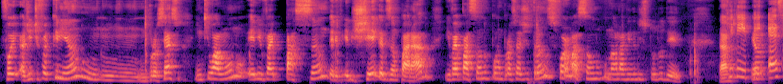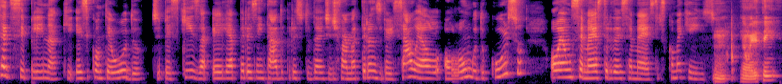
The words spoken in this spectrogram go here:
foi, a gente foi criando um, um, um processo em que o aluno ele vai passando, ele, ele chega desamparado e vai passando por um processo de transformação na vida de estudo dele. Tá? Felipe, eu... essa disciplina, que esse conteúdo de pesquisa, ele é apresentado para o estudante de forma transversal, é ao, ao, longo do curso, ou é um semestre, dois semestres? Como é que é isso? Hum, não, ele tem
